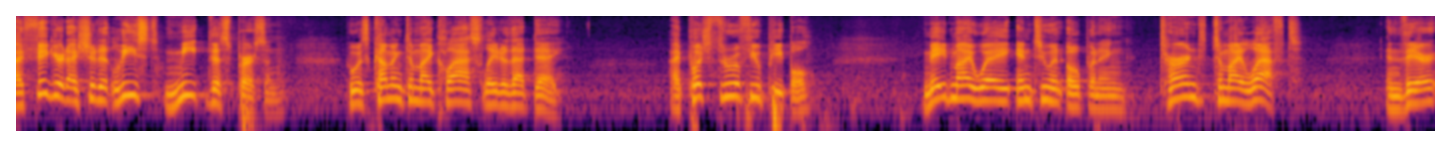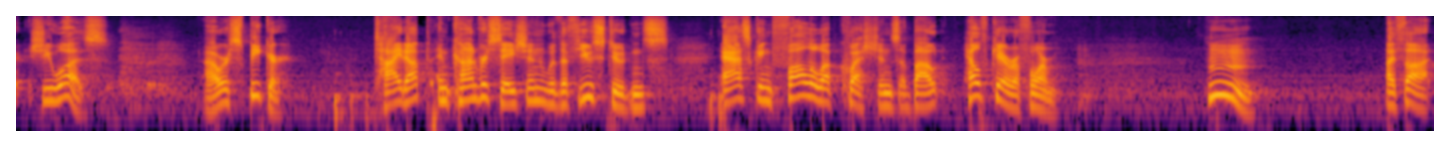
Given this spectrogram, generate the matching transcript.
I figured I should at least meet this person who was coming to my class later that day. I pushed through a few people, made my way into an opening, turned to my left, and there she was, our speaker, tied up in conversation with a few students asking follow up questions about healthcare reform. Hmm, I thought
